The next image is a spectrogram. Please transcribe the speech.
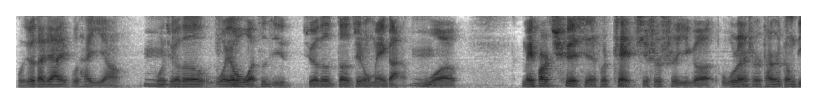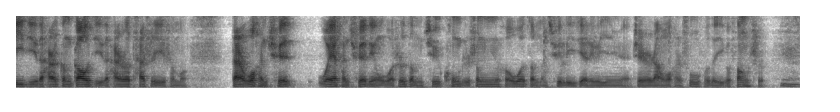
我觉得大家也不太一样。我觉得我有我自己觉得的这种美感，我没法确信说这其实是一个，无论是它是更低级的，还是更高级的，还是说它是一什么，但是我很确，我也很确定我是怎么去控制声音和我怎么去理解这个音乐，这是让我很舒服的一个方式。嗯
